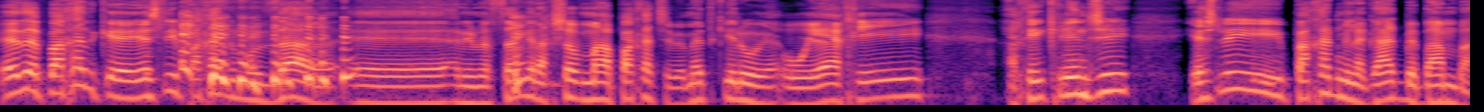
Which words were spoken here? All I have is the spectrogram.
איזה פחד, יש לי פחד מוזר. אה, אני מנסה רגע לחשוב מה הפחד שבאמת כאילו, הוא יהיה הכי, הכי קרינג'י. יש לי פחד מלגעת בבמבה.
